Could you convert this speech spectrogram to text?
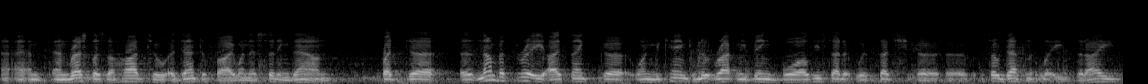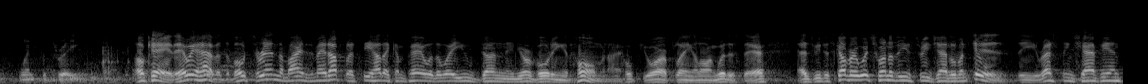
and, and wrestlers are hard to identify when they're sitting down. But uh, uh, number three, I think, uh, when we came to Knute Rockne being bald, he said it with such uh, uh, so definitely that I went for three. Okay, there we have it. The votes are in, the minds are made up. Let's see how they compare with the way you've done in your voting at home. And I hope you are playing along with us there as we discover which one of these three gentlemen is the wrestling champion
